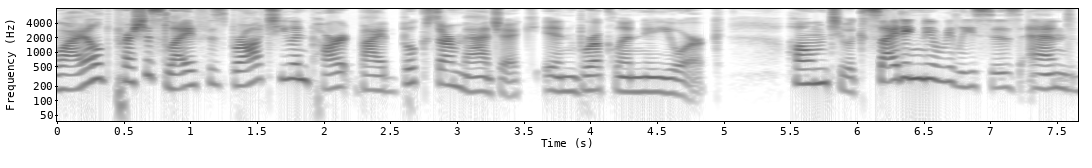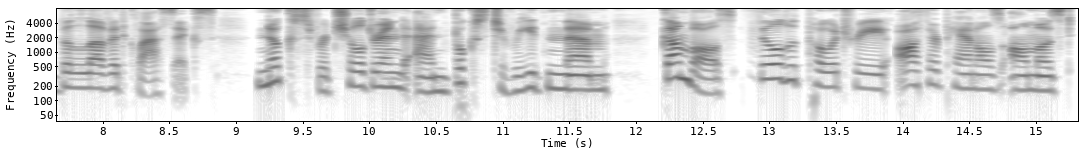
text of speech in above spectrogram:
Wild Precious Life is brought to you in part by Books Are Magic in Brooklyn, New York, home to exciting new releases and beloved classics, nooks for children and books to read in them, gumballs filled with poetry, author panels almost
